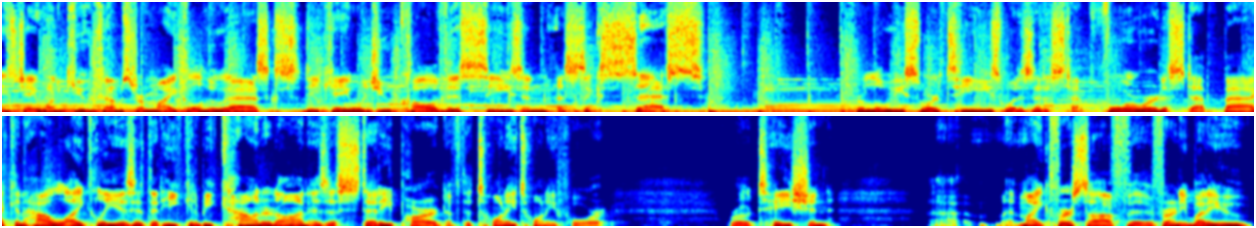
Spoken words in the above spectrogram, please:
Today's J1Q comes from Michael, who asks DK, would you call this season a success for Luis Ortiz? What is it, a step forward, a step back? And how likely is it that he can be counted on as a steady part of the 2024 rotation? Uh, Mike, first off, uh, for anybody who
